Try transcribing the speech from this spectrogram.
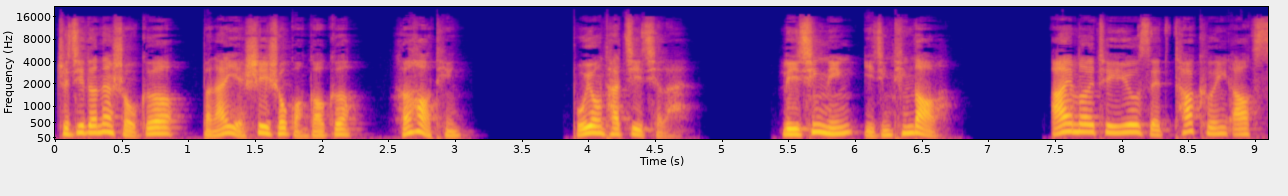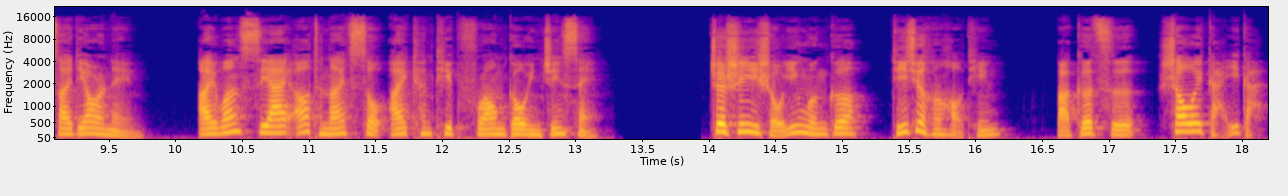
只记得那首歌本来也是一首广告歌，很好听。不用他记起来，李青宁已经听到了。I'm going to use it talking outside your name. I want see I out tonight so I can keep from going insane。这是一首英文歌，的确很好听。把歌词稍微改一改，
